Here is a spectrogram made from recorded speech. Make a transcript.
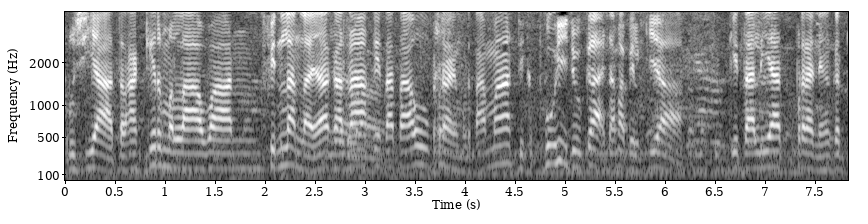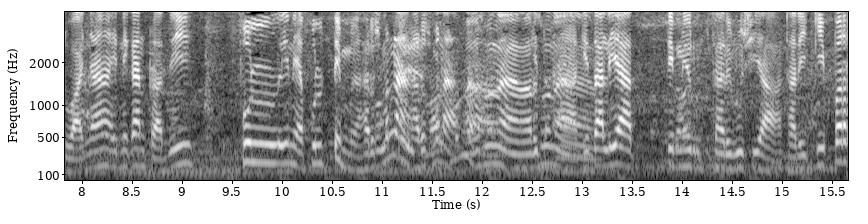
Rusia terakhir melawan Finland lah ya karena kita tahu peran yang pertama dikepui juga sama Belgia. Kita lihat peran yang keduanya ini kan berarti full ini ya full tim harus menang, harus menang. Harus menang, harus Kita- menang. Nah, kita lihat tim dari Rusia, dari kiper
